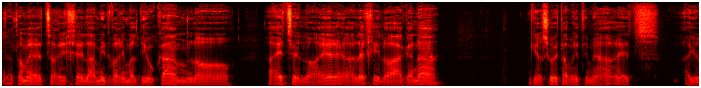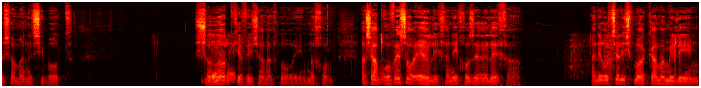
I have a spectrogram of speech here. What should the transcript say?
זאת אומרת, צריך אה, להעמיד דברים על דיוקם, לא האצ"ל, לא הלח"י, לא ההגנה. גירשו את הבריטים מהארץ, היו שם נסיבות שונות כפי שאנחנו רואים, נכון. עכשיו, פרופסור ארליך, אני חוזר אליך. אני רוצה לשמוע כמה מילים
